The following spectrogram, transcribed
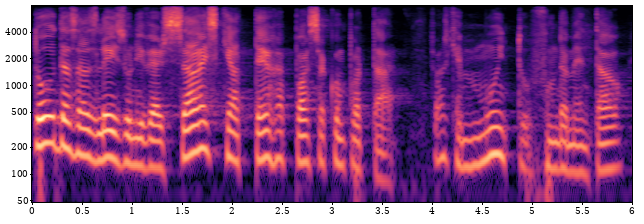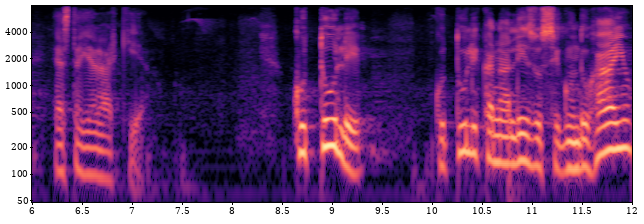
todas as leis universais que a Terra possa comportar. Então, acho que é muito fundamental esta hierarquia. Cutuli. Cutuli canaliza o segundo raio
